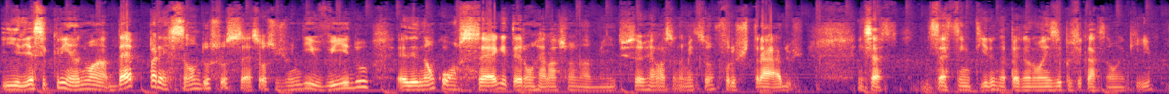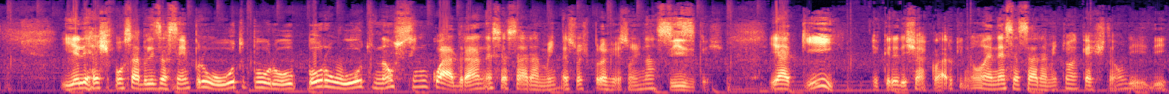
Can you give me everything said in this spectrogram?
iria se criando uma depressão do sucesso, ou seja, o indivíduo ele não consegue ter um relacionamento, seus relacionamentos são frustrados, em certo, em certo sentido, né, pegando uma exemplificação aqui, e ele responsabiliza sempre o outro por o, por o outro não se enquadrar necessariamente nas suas projeções narcísicas. E aqui eu queria deixar claro que não é necessariamente uma questão de, de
